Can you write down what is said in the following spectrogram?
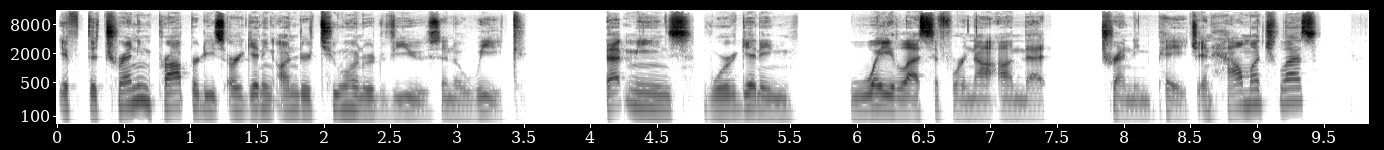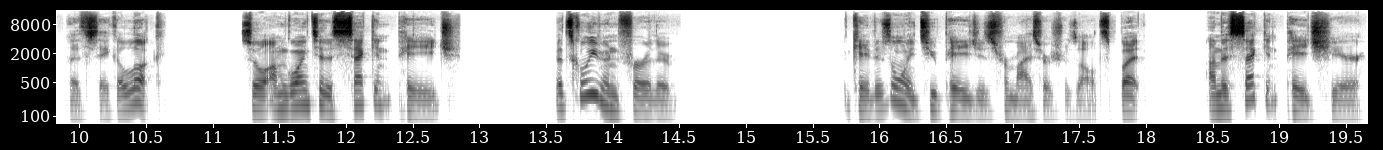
if the trending properties are getting under 200 views in a week, that means we're getting way less if we're not on that trending page. And how much less? Let's take a look. So I'm going to the second page. Let's go even further. Okay, there's only two pages for my search results, but on the second page here,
